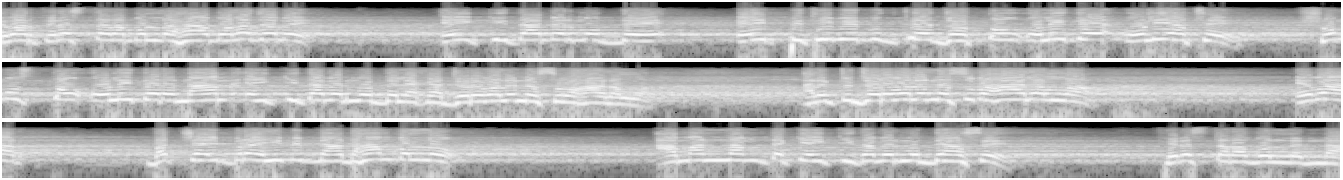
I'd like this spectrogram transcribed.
এবার ফেরেস্তারা বলল হ্যাঁ বলা যাবে। এই কিতাবের মধ্যে, এই পৃথিবীর মধ্যে যত অলিদে অলি আছে, সমস্ত অলিদের নাম এই কিতাবের মধ্যে লেখা। জোরে বলেন না সুবাহান আল্লাহ আর একটু জোরে বলেন না সুবাহান আল্লাহ এবার বাচ্চা ইব্রাহিম ইবনে আধাম বলল, আমার নামটা কি এই কিতাবের মধ্যে আছে? ফেরেস্তারা বললেন, না,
